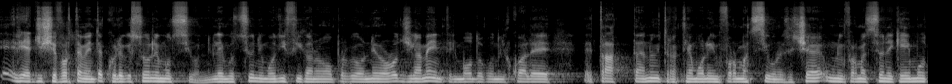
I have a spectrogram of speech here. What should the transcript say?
reagisce fortemente a quelle che sono le emozioni. Le emozioni modificano proprio neurologicamente il modo con il quale eh, tratta, noi trattiamo le informazioni. Se c'è un'informazione che, emo-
